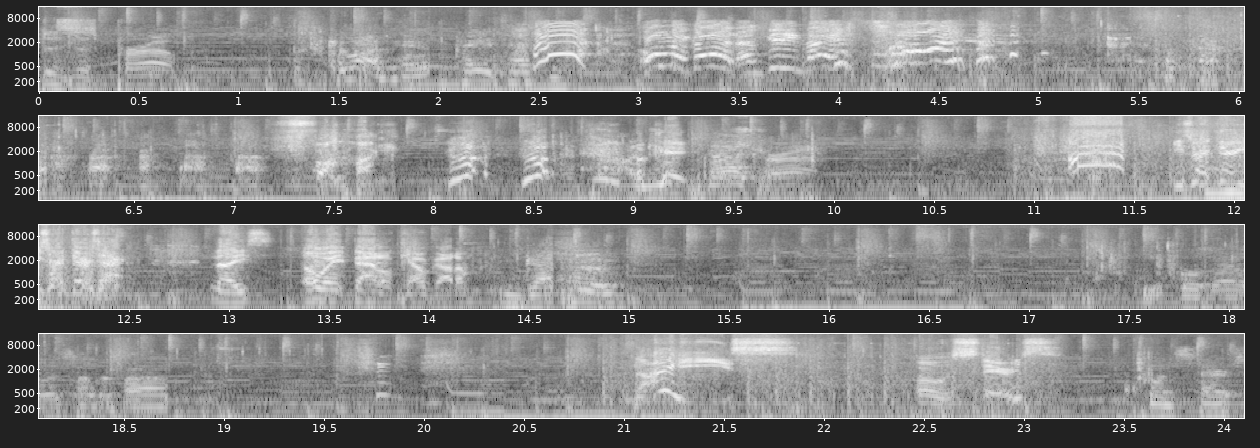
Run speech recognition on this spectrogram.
This is pro. Come on, man, pay attention. Oh my god, I'm getting nice! Fuck. okay. First try. He's right there, he's right there, Zach! Nice. Oh wait, Battle Cow got him. Got him. He pulled out what's on the bomb. Nice! Oh, stairs? One stairs.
